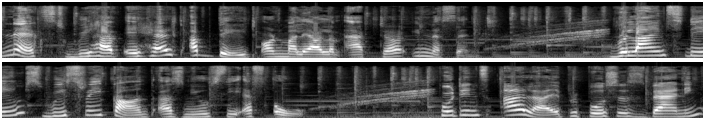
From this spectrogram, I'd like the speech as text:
Next, we have a health update on Malayalam actor Innocent. Reliance names V. Srikanth as new CFO. Putin's ally proposes banning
